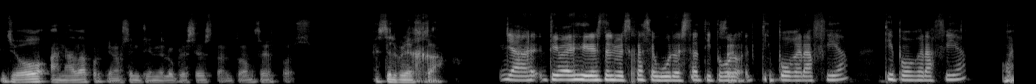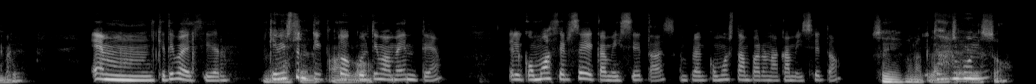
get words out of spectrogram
yo a nada porque no se entiende lo que es esto. Entonces, pues, es del Breja. Ya, te iba a decir, es del Bershka seguro, esta tipo, Sí. tipografía. Tipografía. Bueno. Hombre, Em, ¿Qué te iba a decir? Que he no visto en TikTok algo. últimamente el cómo hacerse camisetas, en plan, cómo estampar una camiseta. Sí, con la plancha y eso.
